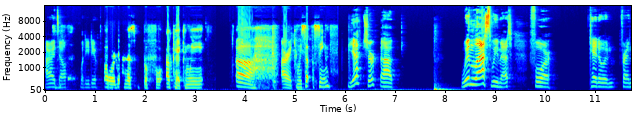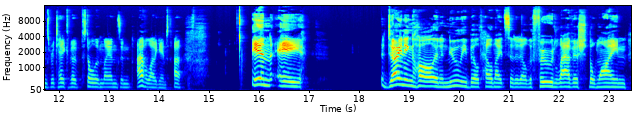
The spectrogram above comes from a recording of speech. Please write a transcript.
All right, Del. What do you do? Oh, we're doing this before. Okay, can we? Uh, all right. Can we set the scene? Yeah, sure. Uh, when last we met for Cato and friends retake the stolen lands, and I have a lot of games. Uh, in a dining hall in a newly built Hell Knight Citadel, the food lavish, the wine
